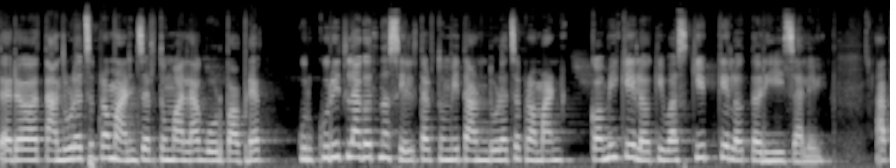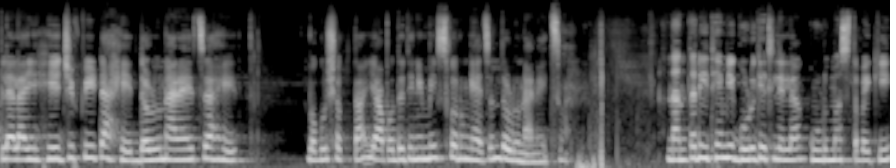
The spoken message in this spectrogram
तर तांदूळाचं प्रमाण जर तुम्हाला गोड पापड्या कुरकुरीत लागत नसेल तर तुम्ही तांदूळाचं प्रमाण कमी केलं किंवा स्किप केलं तरीही चालेल. आपल्याला हे जे पीठ आहे दळून आणायचं आहे बघू शकता या पद्धतीने मिक्स करून घ्यायचं आणि दळून आणायचं. नंतर इथे मी गूळ घेतलेला गूळ मस्तपैकी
